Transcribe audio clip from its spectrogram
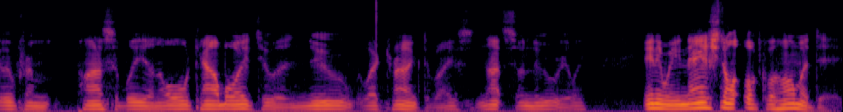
Go from possibly an old cowboy to a new electronic device. Not so new, really. Anyway, National Oklahoma Day.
